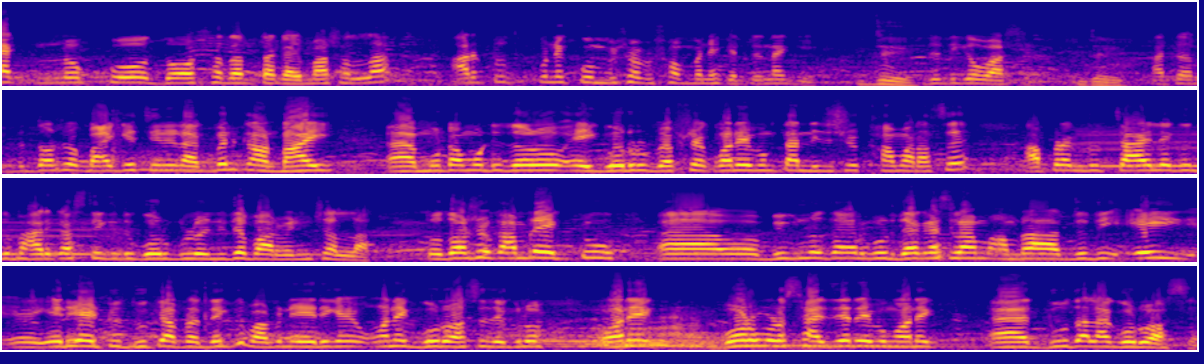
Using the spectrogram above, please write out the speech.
এক লক্ষ দশ হাজার টাকায় মাসাল্লাহ আর একটু মানে কম বেশি হবে সম্মানের ক্ষেত্রে নাকি? জি। যেদিকেও আসে। জি। আচ্ছা দর্শক ভাইকে চিনে রাখবেন কারণ ভাই মোটামুটি ধরো এই গরুর ব্যবসা করে এবং তার নিজস্ব খামার আছে। আপনারা কিন্তু চাইলে কিন্তু ভাইয়ের কাছ থেকে কিন্তু গরুগুলো নিতে পারবেন ইনশাল্লাহ তো দর্শক আমরা একটু আহ, বিভিন্ন জায়গার গরু দেখাছিলাম আমরা যদি এই এরিয়া একটু ঢুকে আপনারা দেখতে পারবেন এই এরিয়ায় অনেক গরু আছে যেগুলো অনেক বড় বড় সাইজের এবং অনেক দুধালা গরু আছে।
